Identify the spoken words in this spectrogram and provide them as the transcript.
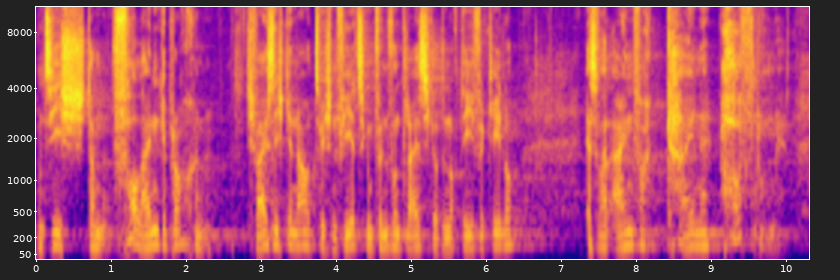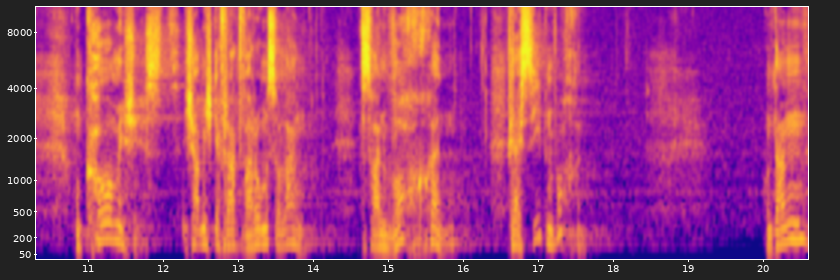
Und sie ist dann voll eingebrochen. ich weiß nicht genau, zwischen 40 und 35 oder noch tiefer Kilo. Es war einfach keine Hoffnung mehr. Und komisch ist, ich habe mich gefragt, warum so lang? Das waren Wochen, vielleicht sieben Wochen. Und dann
